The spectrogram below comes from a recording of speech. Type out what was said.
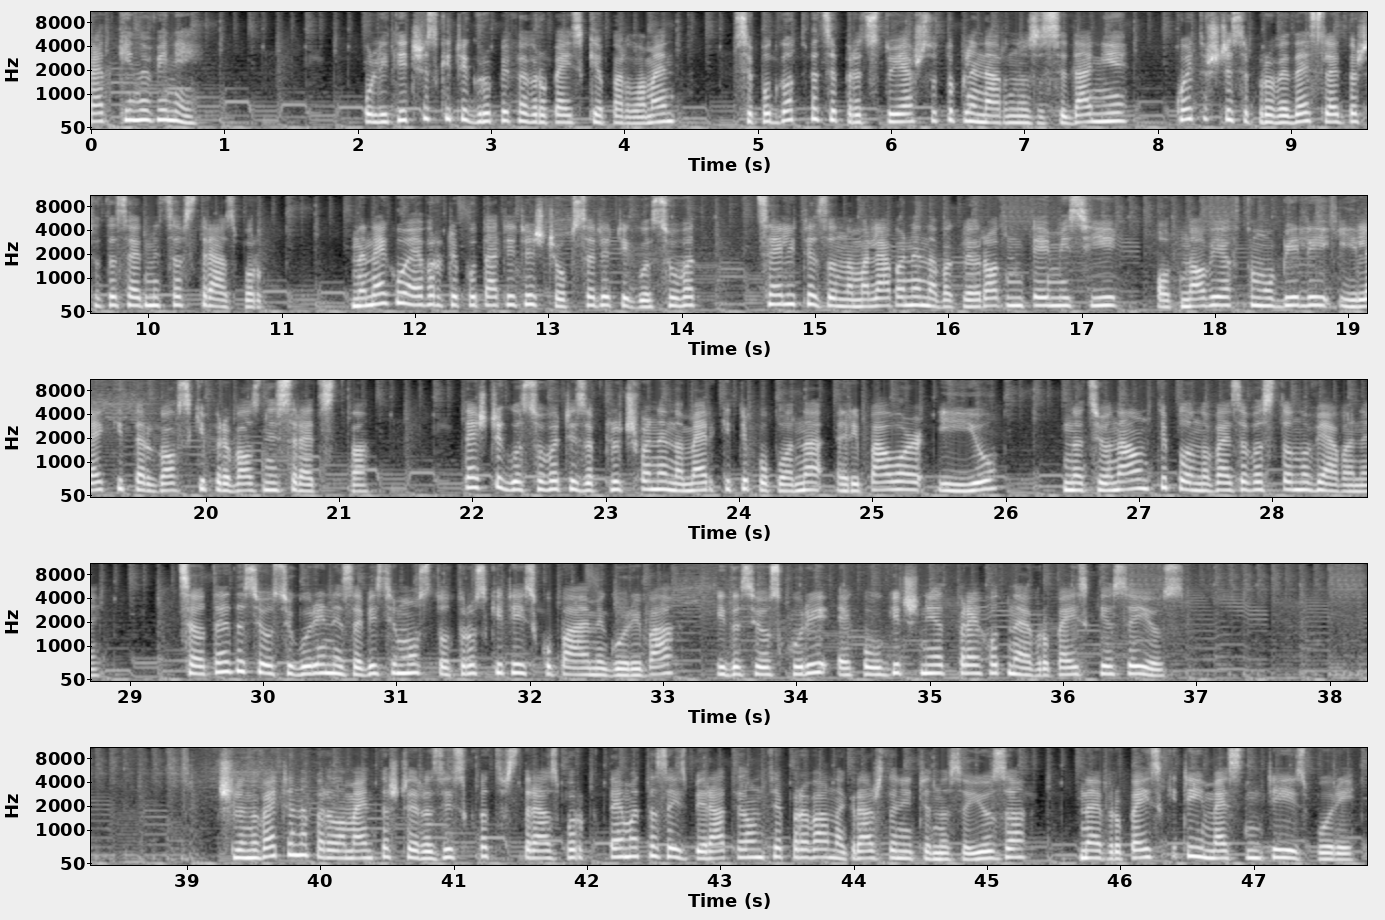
Кратки новини. Политическите групи в Европейския парламент се подготвят за предстоящото пленарно заседание, което ще се проведе следващата седмица в Страсбург. На него евродепутатите ще обсъдят и гласуват целите за намаляване на въглеродните емисии от нови автомобили и леки търговски превозни средства. Те ще гласуват и за включване на мерките по плана Repower EU в националните планове за възстановяване – Целта е да се осигури независимост от руските изкопаеми горива и да се ускори екологичният преход на Европейския съюз. Членовете на парламента ще разискват в Страсбург темата за избирателните права на гражданите на Съюза на европейските и местните избори.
